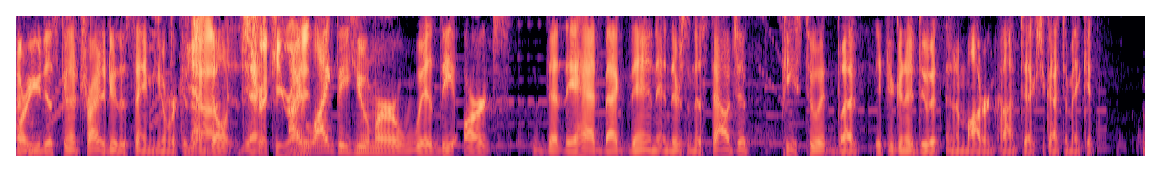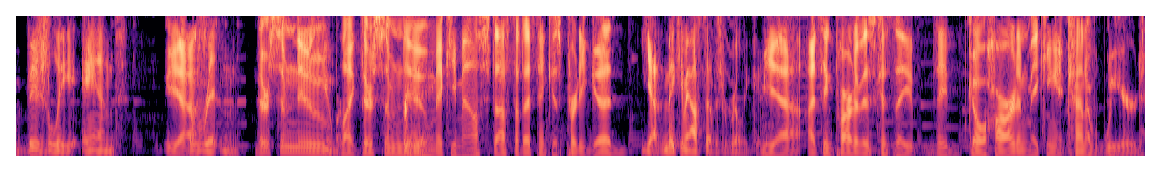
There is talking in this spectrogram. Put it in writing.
or are you just going to try to do the same humor? Because Yeah, I don't. it's tricky, right? I like the humor with the art that they had back then, and there's a nostalgia piece to it. But if you're going to do it in a modern context, you got to make it visually and Yeah. written. There's some new like there's some new Mickey Mouse stuff that I think is pretty good. Yeah, the Mickey Mouse stuff is really good. Yeah, I think part of it is because they they go hard in making it kind of weird.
